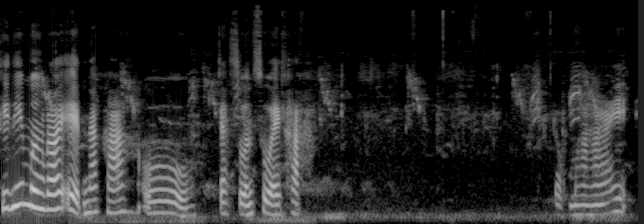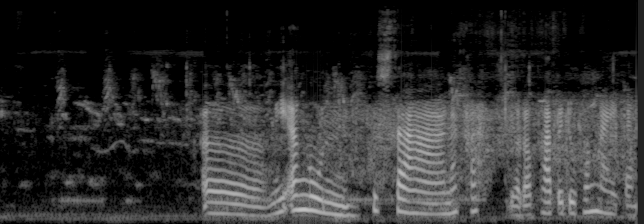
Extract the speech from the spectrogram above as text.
ที่นี่เมืองร้อยเอ็ดนะคะ โอ้จัดสวนสวยค่ะ ดอกไม้ เอ่อมีองุ่นพุทรานะคะ เดี๋ยวเราพาไปดูข้างในกัน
